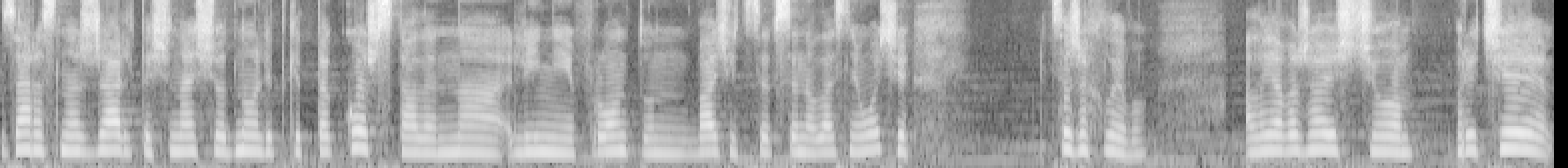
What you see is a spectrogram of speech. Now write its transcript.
Зараз, на жаль, те, що наші однолітки також стали на лінії фронту, бачать це все на власні очі, це жахливо. Але я вважаю, що беручи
